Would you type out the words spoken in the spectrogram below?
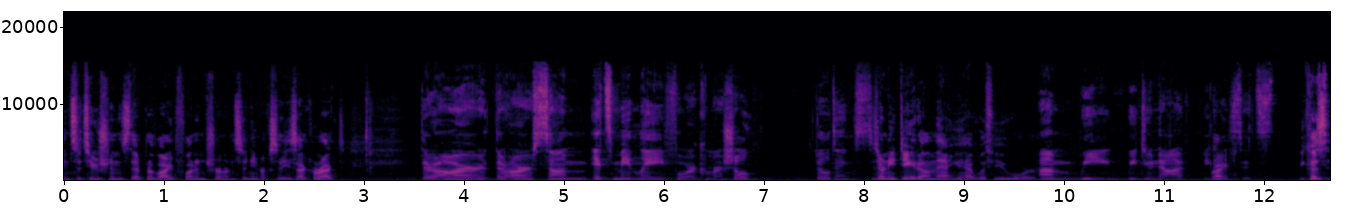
institutions that provide flood insurance in New York City. Is that correct? There are there are some. It's mainly for commercial buildings. Is there any data on that you have with you? or? Um, we we do not because Right. it's because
